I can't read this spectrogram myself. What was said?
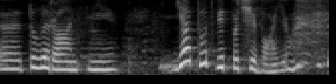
е, толерантні. Я тут відпочиваю.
